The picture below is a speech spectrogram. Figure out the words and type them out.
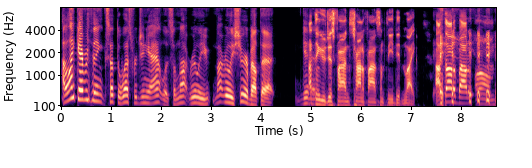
I like everything except the West Virginia atlas. I'm not really not really sure about that. Getting I think you just find trying to find something you didn't like. I thought about it um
